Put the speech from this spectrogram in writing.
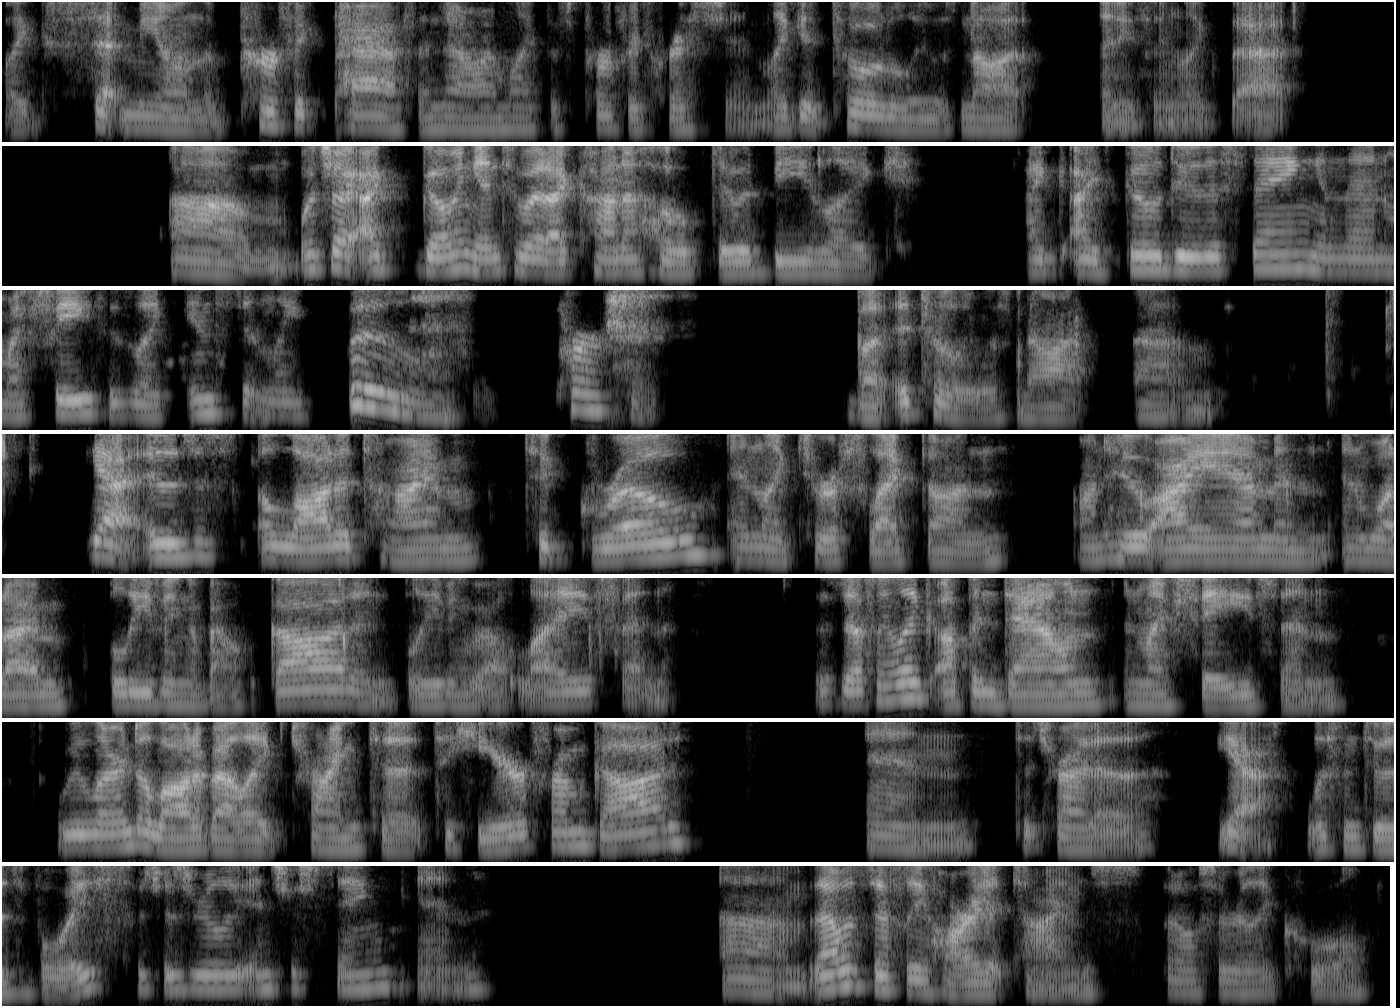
like set me on the perfect path and now i'm like this perfect christian. Like it totally was not anything like that. Um which i, I going into it i kind of hoped it would be like I, I go do this thing and then my faith is like instantly boom perfect. But it totally was not um yeah it was just a lot of time to grow and like to reflect on on who i am and and what i'm believing about god and believing about life. And there's definitely like up and down in my faith. And we learned a lot about like trying to to hear from god and to try to yeah listen to his voice which is really interesting. And um, that was definitely hard at times but also really cool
